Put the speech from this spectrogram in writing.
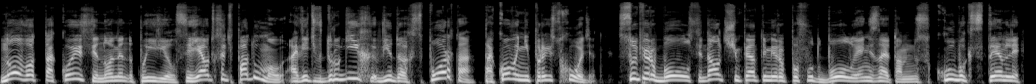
Но вот такой феномен появился. Я вот, кстати, подумал, а ведь в других видах спорта такого не происходит. Супербоул, финал чемпионата мира по футболу, я не знаю, там, Кубок Стэнли.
